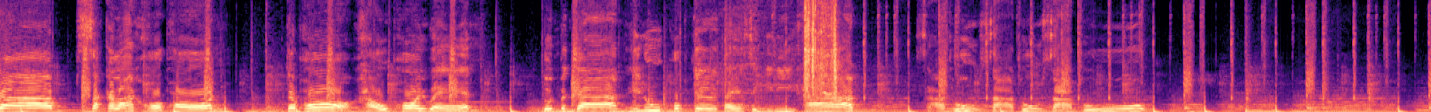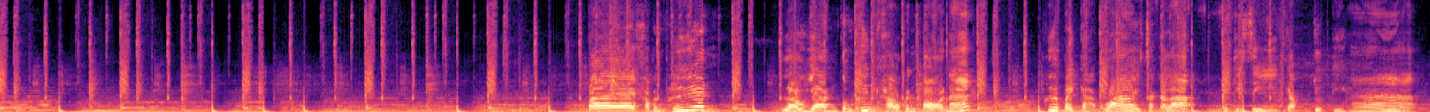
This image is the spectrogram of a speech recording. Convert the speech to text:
กราบสักการะขอพร เจ้าพ่อเขาพลอยแหวนดลบันดาลให้ลูกพบเจอแต่สิ่งดีๆครับ สาธุ สาธุ สาธุแต่ครับเพื่อนๆเรายังต้องขึ้นเขากันต่อนะ เพื่อไปกราบไหว้สักการะจุดที่ 4 กับจุดที่ 5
